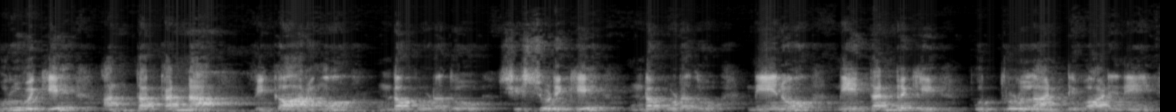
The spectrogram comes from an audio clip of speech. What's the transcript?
గురువుకి అంతకన్నా వికారము ఉండకూడదు శిష్యుడికి ఉండకూడదు. నేను నీ తండ్రికి పుత్రుడు లాంటి వాడిని.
